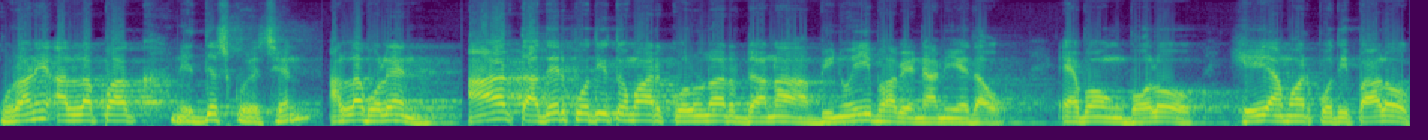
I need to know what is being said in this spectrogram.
কোরআনে আল্লাহ পাক নির্দেশ করেছেন, আল্লাহ বলেন, আর তাদের প্রতি তোমার করুণার ডানা বিনয়ীভাবে নামিয়ে দাও এবং বলো, হে আমার প্রতিপালক,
